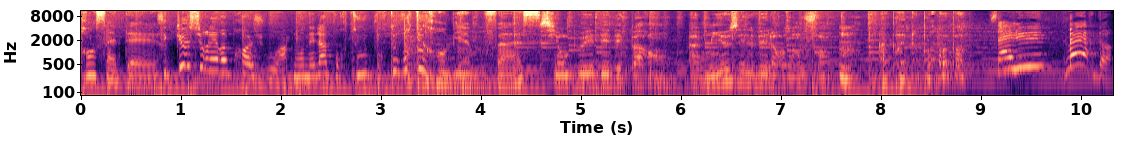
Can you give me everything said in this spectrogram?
France Inter. C'est que sur les reproches, vous. Hein. On est là pour tout, pour tout, pour tout. Grand bien vous fasse. Si on peut aider des parents à mieux élever leurs enfants, après tout, pourquoi pas? Salut Merde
